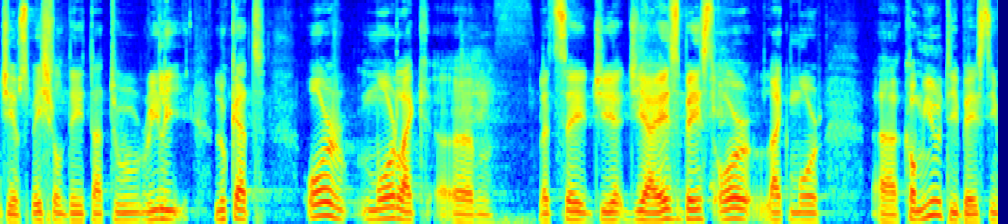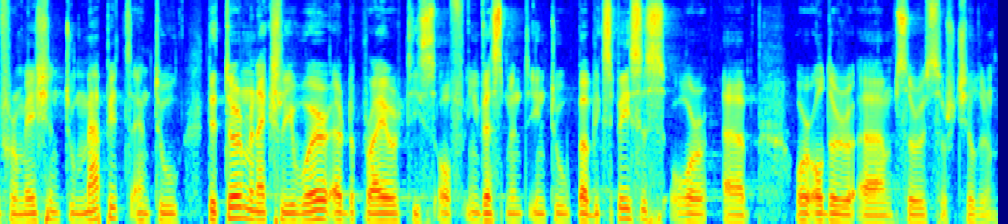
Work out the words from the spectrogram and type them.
geospatial data to really look at, or more like, um, let's say GIS-based or like more uh, community-based information to map it and to determine actually where are the priorities of investment into public spaces or, uh, or other um, services for children.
